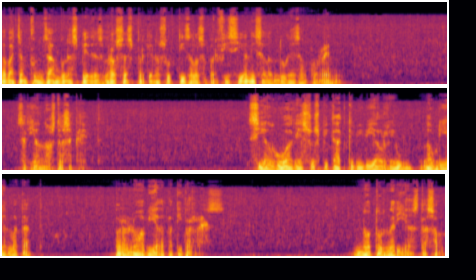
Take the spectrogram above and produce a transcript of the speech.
La vaig enfonsar amb unes pedres grosses perquè no sortís a la superfície ni se l'endugués al corrent. Seria el nostre secret. Si algú hagués sospitat que vivia al riu, l'haurien matat. Però no havia de patir per res. No tornaria a estar sol.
